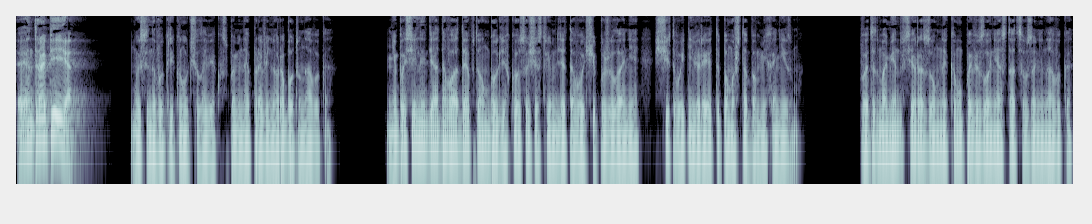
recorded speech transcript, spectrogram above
«Энтропия!» — мысленно выкрикнул человек, вспоминая правильную работу навыка. Непосильный для одного адепта он был легко осуществим для того, чьи пожелания считывает невероятный по масштабам механизм. В этот момент все разумные, кому повезло не остаться в зоне навыка,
